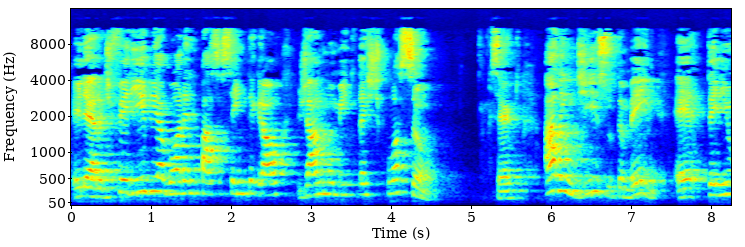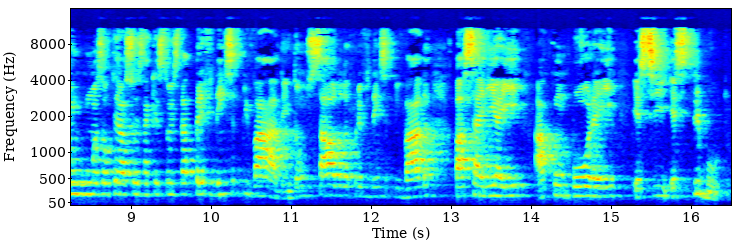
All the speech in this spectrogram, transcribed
ele era diferido e agora ele passa a ser integral já no momento da estipulação, certo? Além disso, também é, teriam algumas alterações na questões da previdência privada. Então, o saldo da previdência privada passaria aí a compor aí esse, esse tributo.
